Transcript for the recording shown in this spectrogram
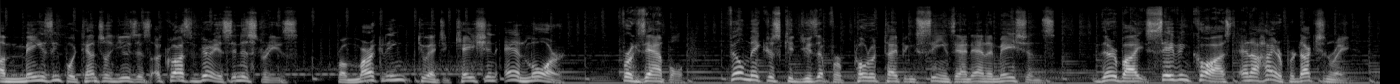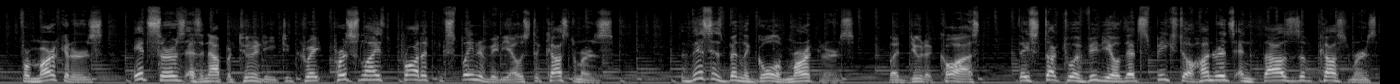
amazing potential uses across various industries, from marketing to education and more. For example, filmmakers could use it for prototyping scenes and animations, thereby saving cost and a higher production rate. For marketers, it serves as an opportunity to create personalized product explainer videos to customers. This has been the goal of marketers, but due to cost, they stuck to a video that speaks to hundreds and thousands of customers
